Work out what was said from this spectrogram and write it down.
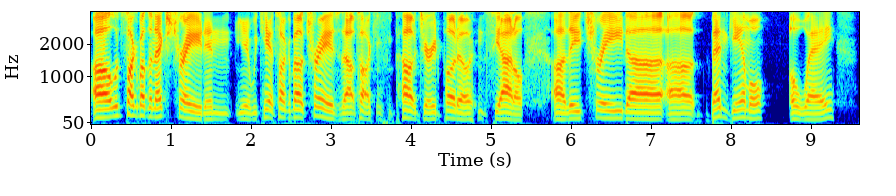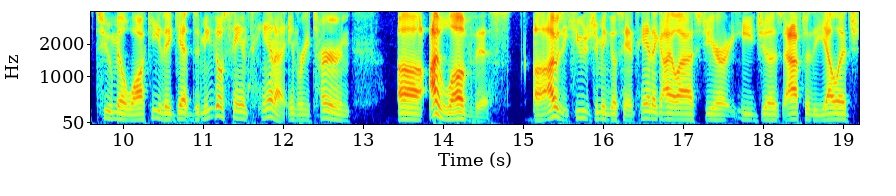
Uh, let's talk about the next trade, and you know we can't talk about trades without talking about Jerry Dipoto in Seattle. Uh, they trade uh, uh, Ben Gamel away to Milwaukee. They get Domingo Santana in return. Uh, I love this. Uh, I was a huge Domingo Santana guy last year. He just after the Yelich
